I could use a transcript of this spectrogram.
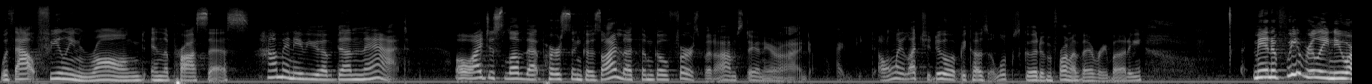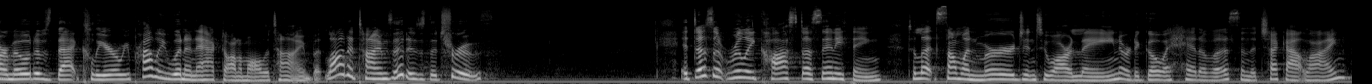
without feeling wronged in the process. How many of you have done that? Oh, I just love that person because I let them go first, but I'm standing here I, I only let you do it because it looks good in front of everybody. Man, if we really knew our motives that clear, we probably wouldn't act on them all the time, but a lot of times it is the truth. It doesn't really cost us anything to let someone merge into our lane or to go ahead of us in the checkout line.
